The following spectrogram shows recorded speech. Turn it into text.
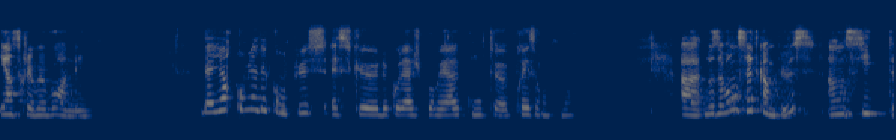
et inscrivez-vous en ligne. D'ailleurs, combien de campus est-ce que le Collège Boréal compte euh, présentement? Euh, Nous avons sept campus, un site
